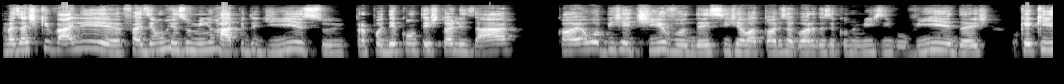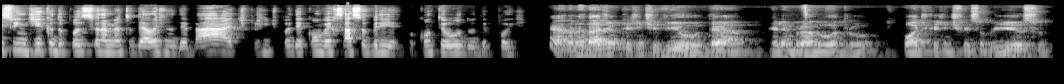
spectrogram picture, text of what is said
Mas acho que vale fazer um resuminho rápido disso para poder contextualizar qual é o objetivo desses relatórios agora das economias desenvolvidas, o que que isso indica do posicionamento delas no debate, para a gente poder conversar sobre o conteúdo depois. É, na verdade, o que a gente viu, até relembrando outro pod que a gente fez sobre isso,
